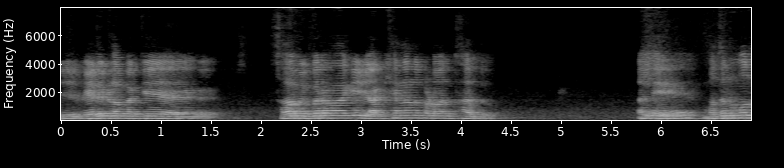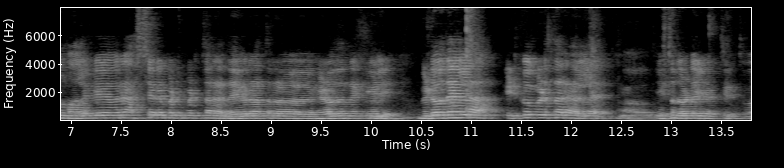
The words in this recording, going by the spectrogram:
ಈ ವೇದಗಳ ಬಗ್ಗೆ ಸವಿವರವಾಗಿ ವ್ಯಾಖ್ಯಾನ ಕೊಡುವಂತಹದ್ದು. ಅಲ್ಲಿ ಮದನ್ ಮೋಹನ್ ಮಾಲವೀಯವರೇ ಆಶ್ಚರ್ಯ ಪಟ್ಟು ಬಿಡ್ತಾರೆ ದೈವರಾತ್ರ ಹೇಳೋದನ್ನ ಕೇಳಿ. ಬಿಡೋದೇ ಇಲ್ಲ ಇಟ್ಕೊಂಡ್ಬಿಡ್ತಾರೆ ಅಲ್ಲೇ. ಇಷ್ಟು ದೊಡ್ಡ ವ್ಯಕ್ತಿತ್ವ.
